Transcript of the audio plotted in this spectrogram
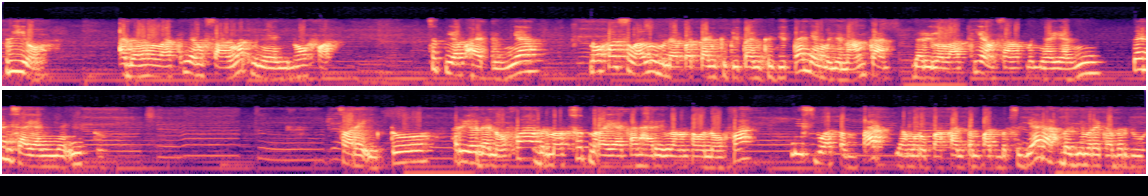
Rio adalah lelaki yang sangat menyayangi Nova. Setiap harinya, Nova selalu mendapatkan kejutan-kejutan yang menyenangkan dari lelaki yang sangat menyayangi dan disayanginya itu. Sore itu, Rio dan Nova bermaksud merayakan hari ulang tahun Nova di sebuah tempat yang merupakan tempat bersejarah bagi mereka berdua.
